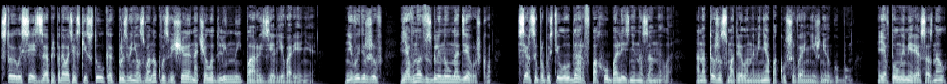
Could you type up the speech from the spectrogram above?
Стоило сесть за преподавательский стул, как прозвенел звонок, возвещая начало длинной пары зелья варенья. Не выдержав, я вновь взглянул на девушку. Сердце пропустило удар, в паху болезненно заныло. Она тоже смотрела на меня, покусывая нижнюю губу. Я в полной мере осознал,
